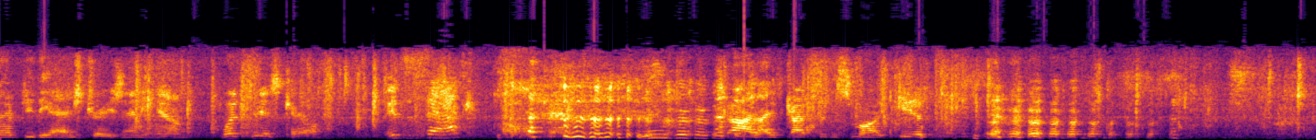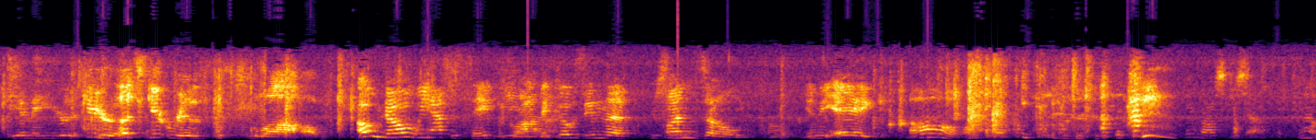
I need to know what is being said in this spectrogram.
I'll have to do the ashtrays anyhow. What's this, Carol? It's a sack. Oh. God, I've got some smart kids. Timmy, you're the Here, let's get rid of this glob. Oh no, we have to save the glob. It goes in the fun zone, in the egg. Oh, okay. he lost his outfit. No.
